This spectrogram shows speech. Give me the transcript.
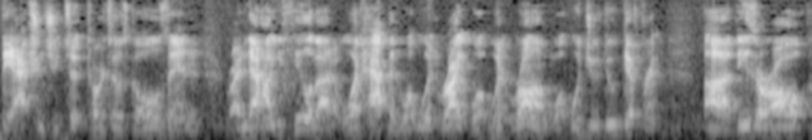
the actions you took towards those goals and writing down how you feel about it. What happened? What went right? What went wrong? What would you do different? Uh, these are all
